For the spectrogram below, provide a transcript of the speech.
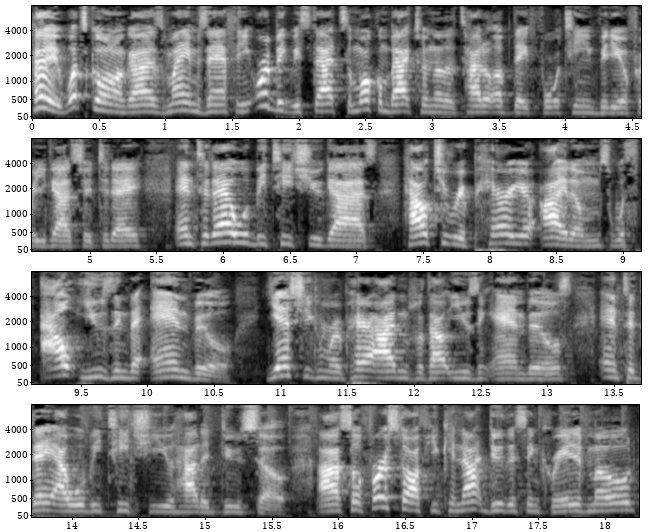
Hey, what's going on guys? My name is Anthony, or Big B Stats, and welcome back to another Title Update 14 video for you guys here today. And today I will be teaching you guys how to repair your items without using the anvil. Yes, you can repair items without using anvils, and today I will be teaching you how to do so. Uh, so first off, you cannot do this in creative mode,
